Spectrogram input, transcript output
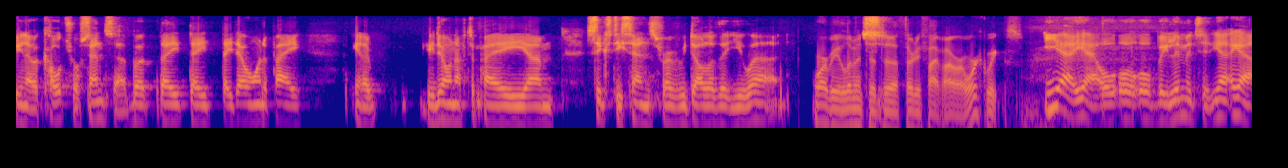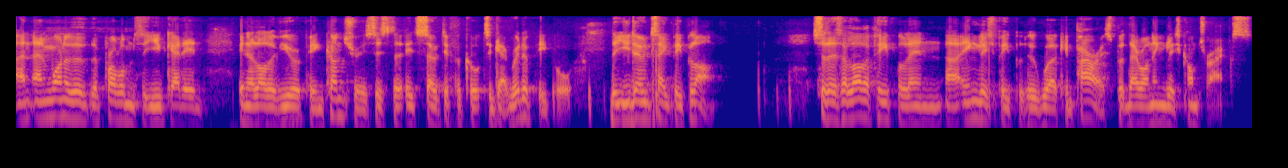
you know a cultural center, but they they they don't want to pay, you know, you don't have to pay um, 60 cents for every dollar that you earn. Or be limited to 35 hour work weeks. Yeah, yeah, or, or, or be limited. Yeah, yeah. And, and one of the, the, problems that you get in, in a lot of European countries is that it's so difficult to get rid of people that you don't take people on. So there's a lot of people in uh, English people who work in Paris, but they're on English contracts.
